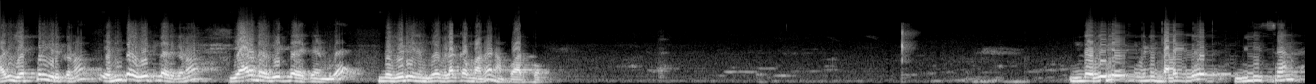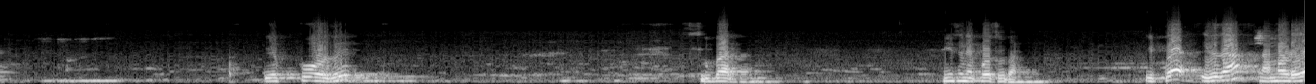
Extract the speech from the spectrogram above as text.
அது எப்படி இருக்கணும்? எந்த வீட்டில் இருக்கணும்? யாரோட வீட்டில் இருக்கு என்பதை இந்த வீடியோ என்பதை விளக்கமாக நாம் பார்ப்போம். இந்த வீடியோ தலைப்பு நீசன் எப்போது? சுபர். நீசன் எப்போது சுபர்? இப்ப இதுதான் நம்மளுடைய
